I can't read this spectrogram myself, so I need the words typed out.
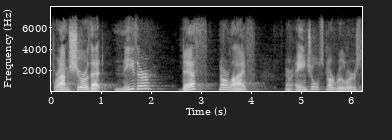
For I'm sure that neither death nor life, nor angels nor rulers,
